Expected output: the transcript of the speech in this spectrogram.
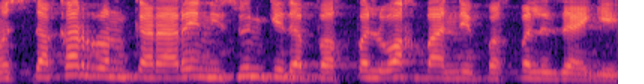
مستقر قرارې نسون کې د خپل وخت باندې خپل ځای کې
